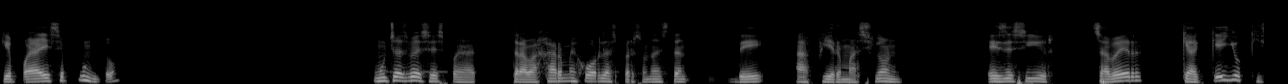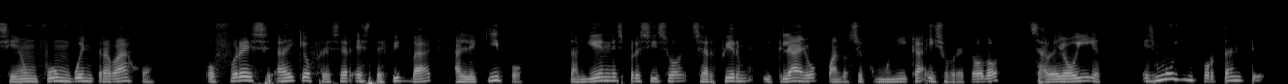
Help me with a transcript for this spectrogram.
que para ese punto, muchas veces para trabajar mejor las personas están de afirmación, es decir, saber que aquello que hicieron fue un buen trabajo. Hay que ofrecer este feedback al equipo. También es preciso ser firme y claro cuando se comunica y sobre todo saber oír. Es muy importante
